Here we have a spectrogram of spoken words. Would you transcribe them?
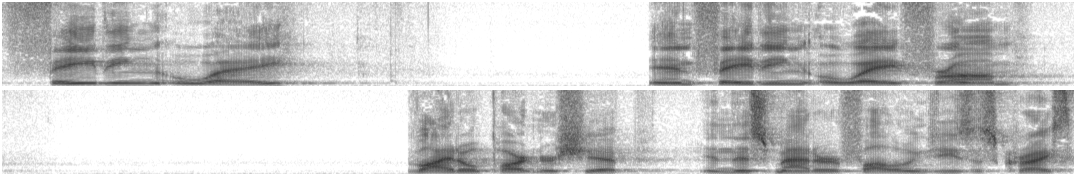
fading away and fading away from vital partnership in this matter of following Jesus Christ.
